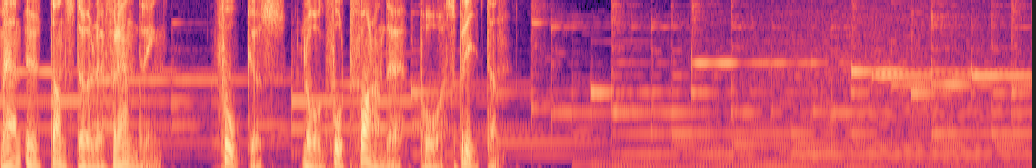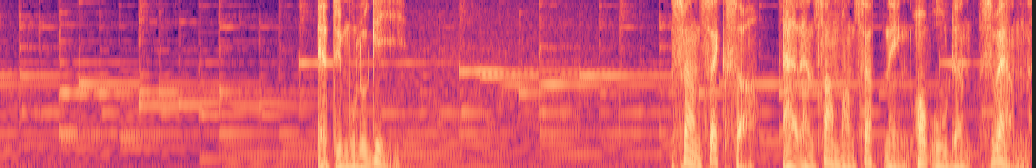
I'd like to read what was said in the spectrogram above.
men utan större förändring. Fokus låg fortfarande på spriten. Etymologi Svensexa är en sammansättning av orden sven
